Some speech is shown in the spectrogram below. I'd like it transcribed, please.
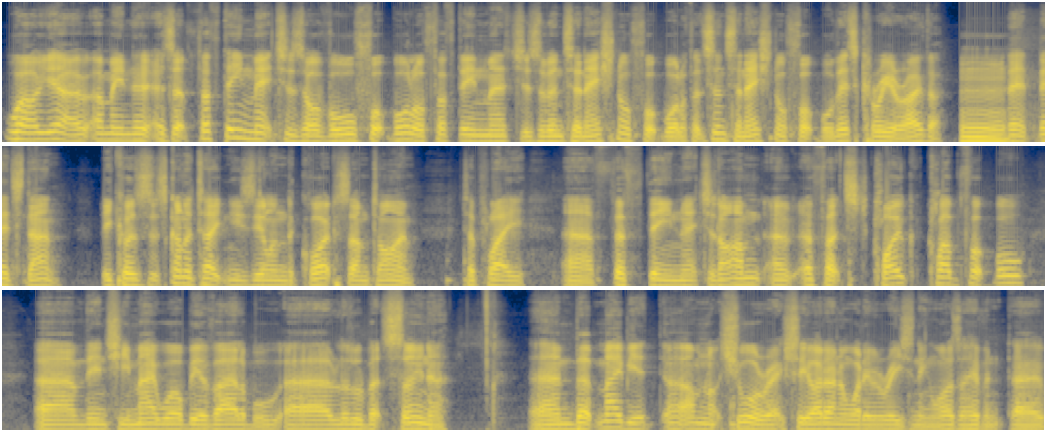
Well, yeah, I mean, is it 15 matches of all football or 15 matches of international football? If it's international football, that's career over. Mm. That, that's done because it's going to take New Zealand quite some time to play uh, 15 matches. I'm, uh, if it's club, club football, um, then she may well be available uh, a little bit sooner. Um, but maybe it, uh, I'm not sure actually. I don't know what her reasoning was. I haven't uh,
